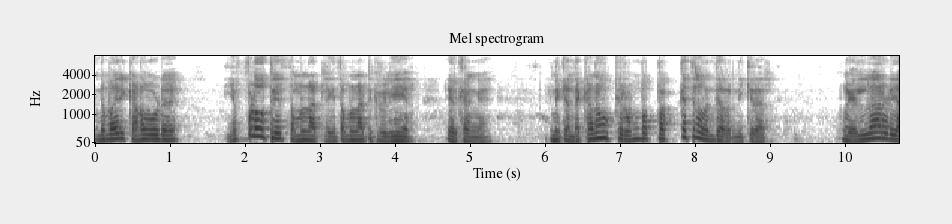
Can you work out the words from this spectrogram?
இந்த மாதிரி கனவோட எவ்வளவு பேர் தமிழ்நாட்டிலையும் தமிழ்நாட்டுக்கு வெளியே இருக்காங்க. இன்றைக்கி அந்த கனவுக்கு ரொம்ப பக்கத்தில் வந்து அவர் நிற்கிறார் உங்கள் எல்லாருடைய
